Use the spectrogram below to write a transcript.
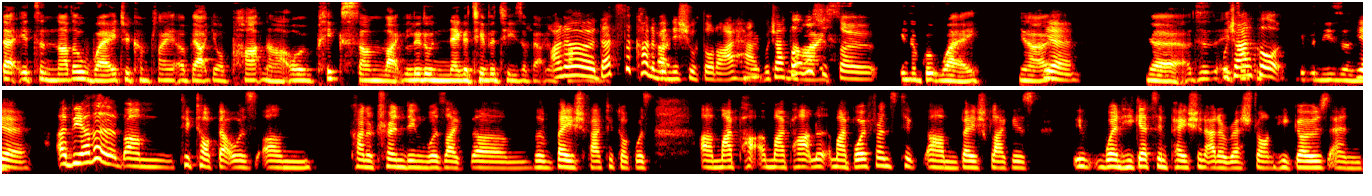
that it's another way to complain about your partner or pick some like little negativities about your i know partner that's the kind of Like, initial thought i had which i thought was just so in a good way. You know. yeah Yeah. It's, it's which i thought. Yeah. Uh, the other um TikTok that was um kind of trending was like um the beige flag TikTok was um my pa- my partner my boyfriend's tic- um beige flag is when he gets impatient at a restaurant he goes and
